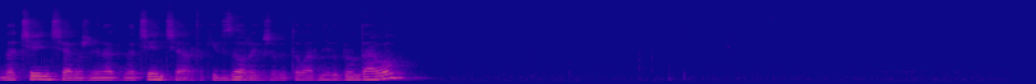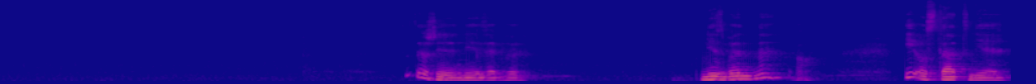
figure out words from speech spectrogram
nacięcia, może nie tak nacięcia, ale taki wzorek, żeby to ładnie wyglądało. To też nie, nie jest jakby niezbędne. O. I ostatnie.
